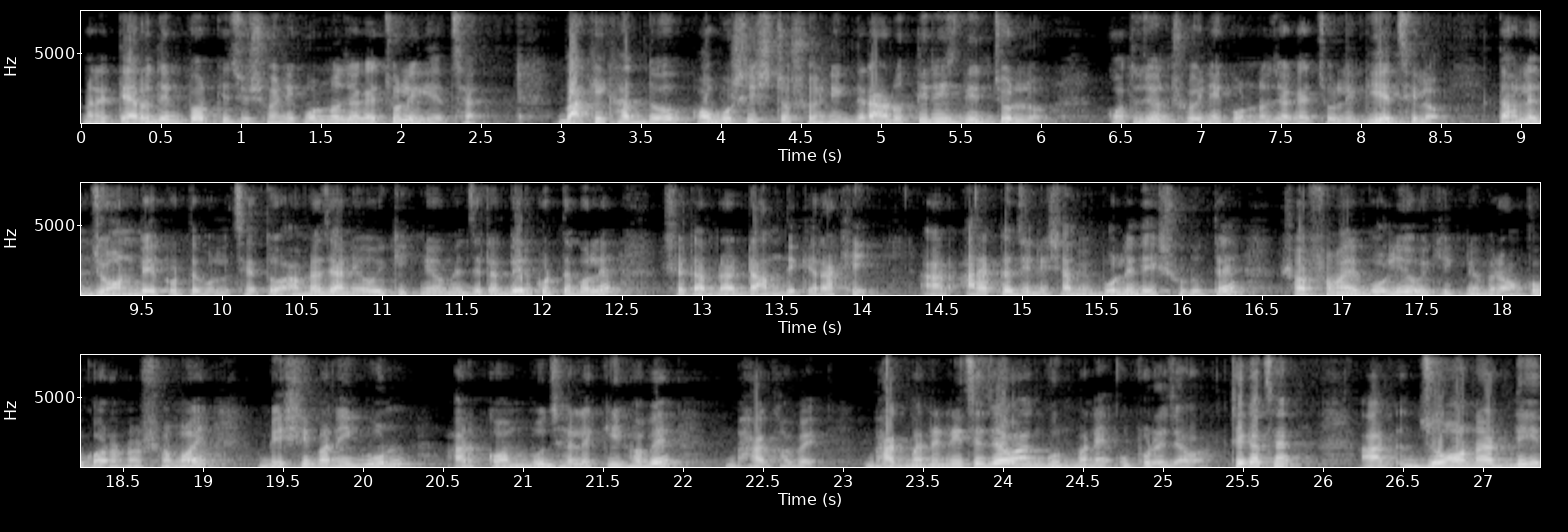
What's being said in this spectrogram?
মানে তেরো দিন পর কিছু সৈনিক অন্য জায়গায় চলে গিয়েছে। বাকি খাদ্য অবশিষ্ট সৈনিকদের আরও তিরিশ দিন চলল। কতজন সৈনিক অন্য জায়গায় চলে গিয়েছিল? তাহলে জন বের করতে বলেছে। তো আমরা জানি ঐকিক নিয়মে যেটা বের করতে বলে, সেটা আমরা ডান দিকে রাখি। আর আরেকটা জিনিস আমি বলে দিই শুরুতে, সবসময় বলি ঐকিক নিয়মের অঙ্ক করানোর সময় বেশি মানেই গুণ, আর কম বুঝালে কি হবে? ভাগ হবে। ভাগ মানে নিচে যাওয়া, গুণ মানে উপরে যাওয়া। ঠিক আছে? আর জন আর দিন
